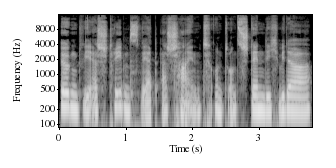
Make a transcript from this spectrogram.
irgendwie erstrebenswert erscheint und uns ständig wieder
